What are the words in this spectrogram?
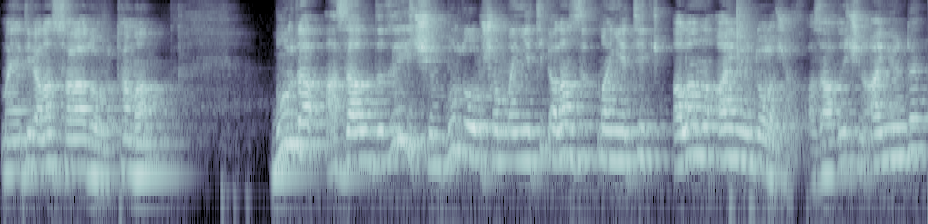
Manyetik alan sağa doğru tamam. Burada azaldığı için burada oluşan manyetik alan zıt manyetik alanla aynı yönde olacak. Azaldığı için aynı yönde,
